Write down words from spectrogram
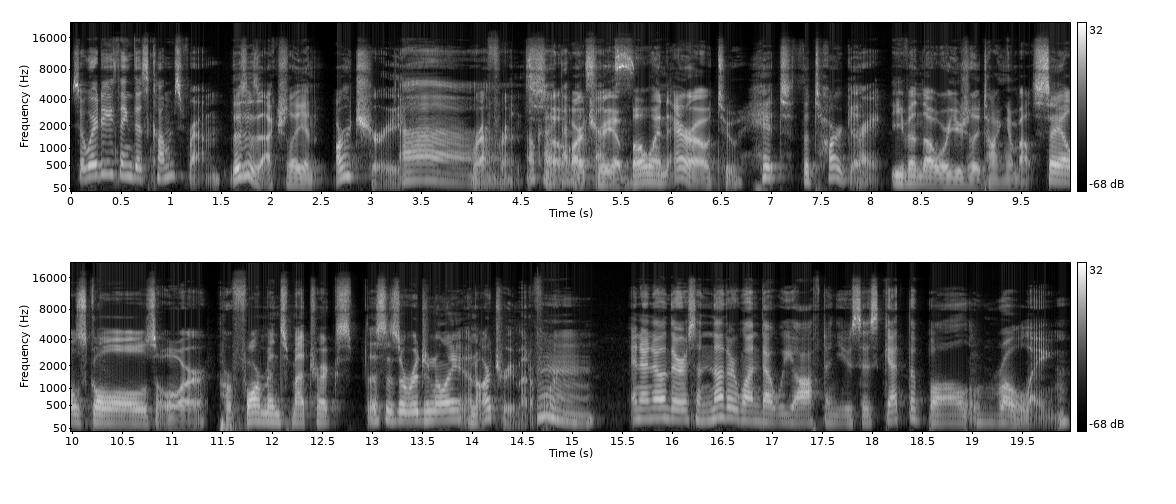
So where do you think this comes from? This is actually an archery ah, reference. Okay, so archery, a bow and arrow to hit the target. Right. Even though we're usually talking about sales goals or performance metrics, this is originally an archery metaphor. Hmm. And I know there's another one that we often use is get the ball rolling,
